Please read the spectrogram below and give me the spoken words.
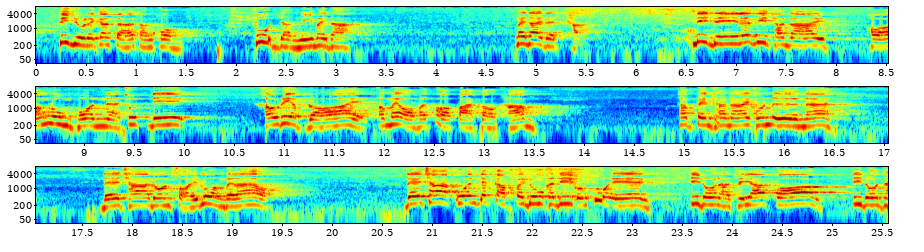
ๆที่อยู่ในกระแสสังคม พูดอย่างนี้ไม่ได้ ไม่ได้เด็ดขาดนี่ดีนะที่ทนายของลุงพลน่ะชุดนี้เขาเรียบร้อยเขาไม่ออกมาต่อปากต่อคำถ้าเป็นทนายคนอื่นนะ เดชาโดนสอยล่วงไปแล้ว เดชาควรจะกลับไปดูคดีของตัวเอง ที่โดนอาชญาฟ้อง ที่โดนท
